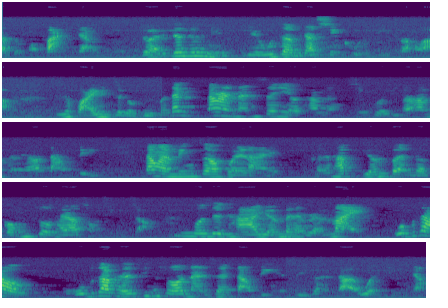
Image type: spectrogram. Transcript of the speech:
要怎么办？这样子，对，这就是女女舞者比较辛苦的地方啦，就是怀孕这个部分。但当然，男生也有他们辛苦的地方，他们可能要当兵，当完兵之后回来，可能他原本的工作他要重新找，或是他原本的人脉，我不知道，我不知道。可是听说男生当兵也是一个很大的问题。这样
